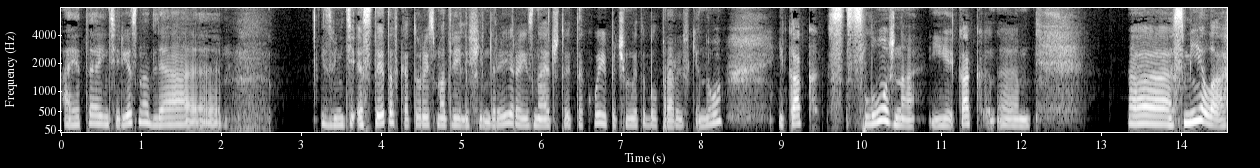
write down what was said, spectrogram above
А это интересно для, э, извините, эстетов, которые смотрели фильм Дрейера и знают, что это такое, и почему это был прорыв кино, и как сложно, и как... Э, э, смело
